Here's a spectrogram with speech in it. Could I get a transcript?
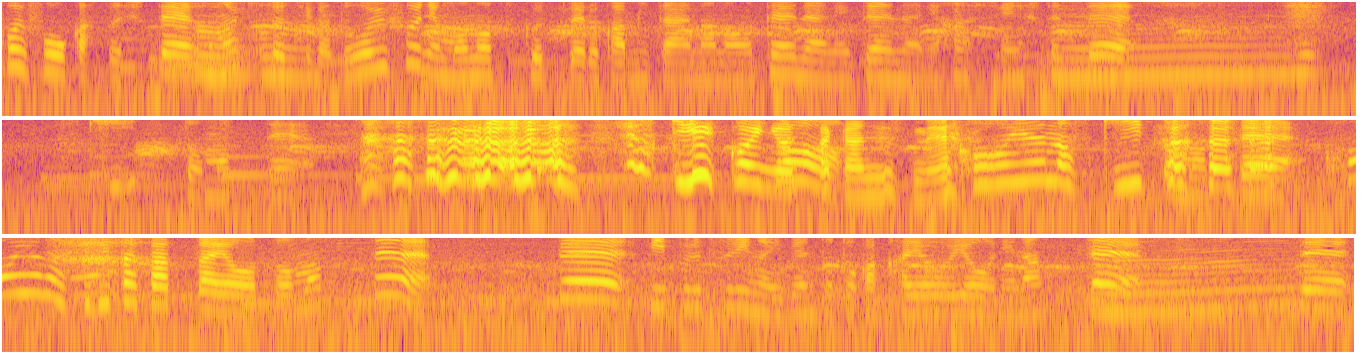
ごいフォーカスしてその人たちがどういうふうに物を作ってるかみたいなのを丁寧に丁寧に発信しててきと思って。好き恋に落ちた感じですね。こういうの好きと思って こういうの知りたかったよと思ってでピープルツリーのイベントとか通うようになってで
